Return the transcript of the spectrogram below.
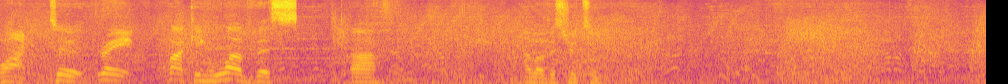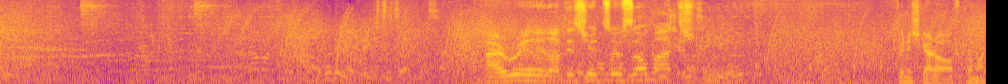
One, two, three. Fucking love this. Uh, I love this jutsu. I really love this jutsu so much. Finish got off, come on.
